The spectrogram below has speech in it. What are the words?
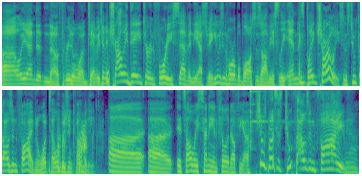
Uh, Leanne didn't know. Three to one, Tammy. Tammy, Charlie Day turned 47 yesterday. He was in Horrible Bosses, obviously, and has played Charlie since 2005. In what television comedy? Uh, uh, it's always sunny in Philadelphia. Show's been on since 2005.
